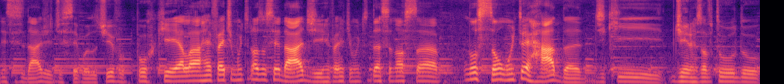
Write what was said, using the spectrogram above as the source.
necessidade de ser produtivo, porque ela reflete muito na sociedade, reflete muito dessa nossa noção muito errada de que dinheiro resolve tudo,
